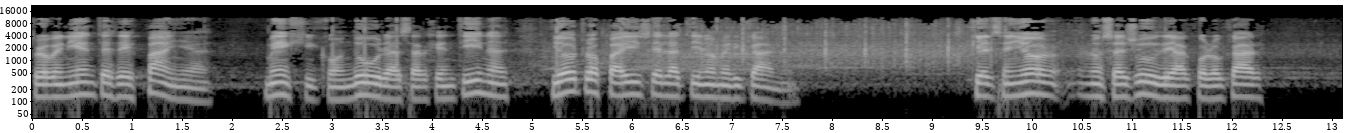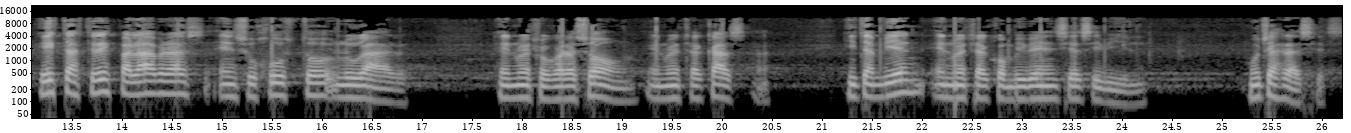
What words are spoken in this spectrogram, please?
provenientes de España, México, Honduras, Argentina y otros países latinoamericanos. Que el Señor nos ayude a colocar estas tres palabras en su justo lugar, en nuestro corazón, en nuestra casa y también en nuestra convivencia civil. Muchas gracias.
